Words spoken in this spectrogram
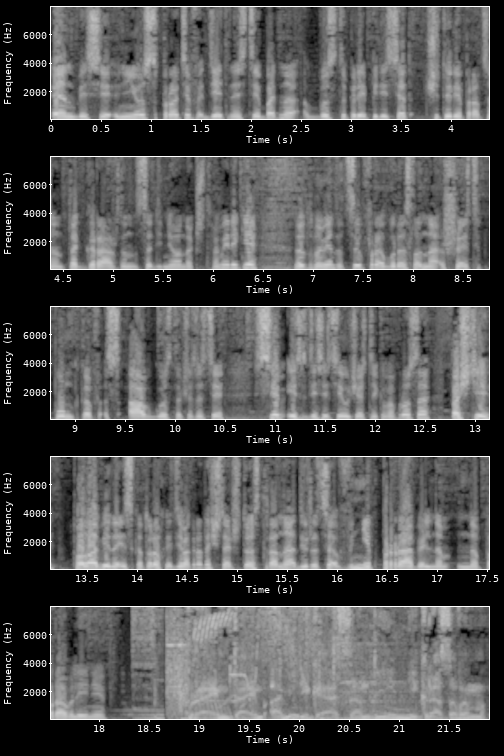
NBC News против деятельности Байдена выступили 54% граждан Соединенных Штатов Америки. На тот момент цифра выросла на 6 пунктов с августа. В частности, 7 из 10 участников опроса, почти половина из которых демократы, считают, что страна движется в неправильном направлении. Прайм-тайм Америка с Андреем Некрасовым.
